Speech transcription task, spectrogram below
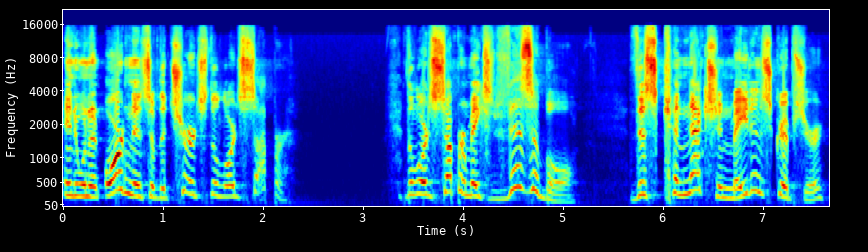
into an ordinance of the church, the Lord's Supper. The Lord's Supper makes visible this connection made in Scripture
